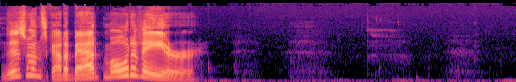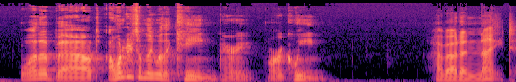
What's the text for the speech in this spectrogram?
this one's got a bad motivator? What about I want to do something with a king, Perry, or a queen. How about a knight?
